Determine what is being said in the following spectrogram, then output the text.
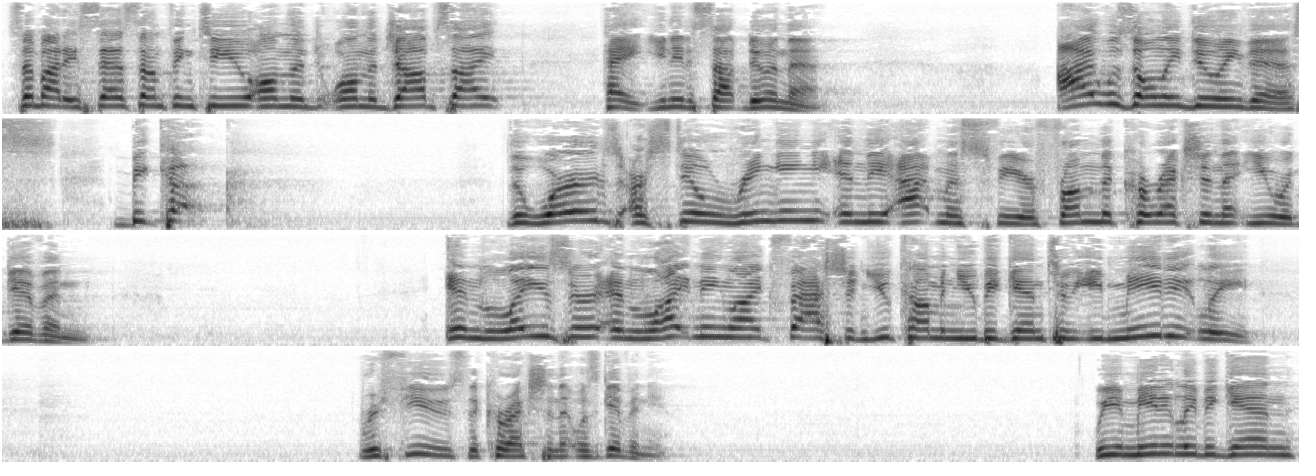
Somebody says something to you on the, on the job site. Hey, you need to stop doing that. I was only doing this because the words are still ringing in the atmosphere from the correction that you were given in laser and lightning like fashion, you come and you begin to immediately refuse the correction that was given you. We immediately begin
